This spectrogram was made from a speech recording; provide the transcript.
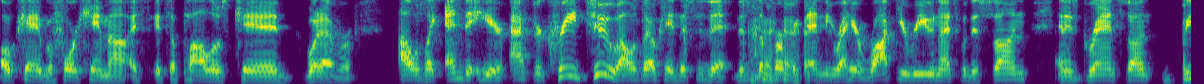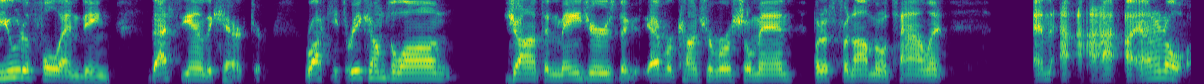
okay, before it came out, it's it's Apollo's kid, whatever. I was like, end it here. After Creed 2, I was like, okay, this is it. This is the perfect ending right here. Rocky reunites with his son and his grandson. Beautiful ending. That's the end of the character. Rocky 3 comes along. Jonathan Majors, the ever controversial man, but a phenomenal talent. And I, I, I don't know.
